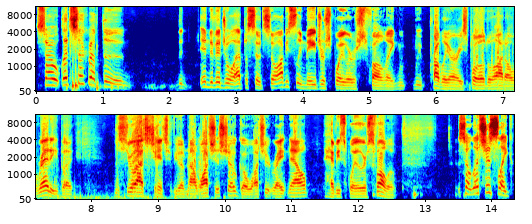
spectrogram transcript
So let's talk about the the individual episodes. So obviously, major spoilers following. We probably already spoiled a lot already, but this is your last chance. If you have not watched this show, go watch it right now. Heavy spoilers follow. So let's just like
